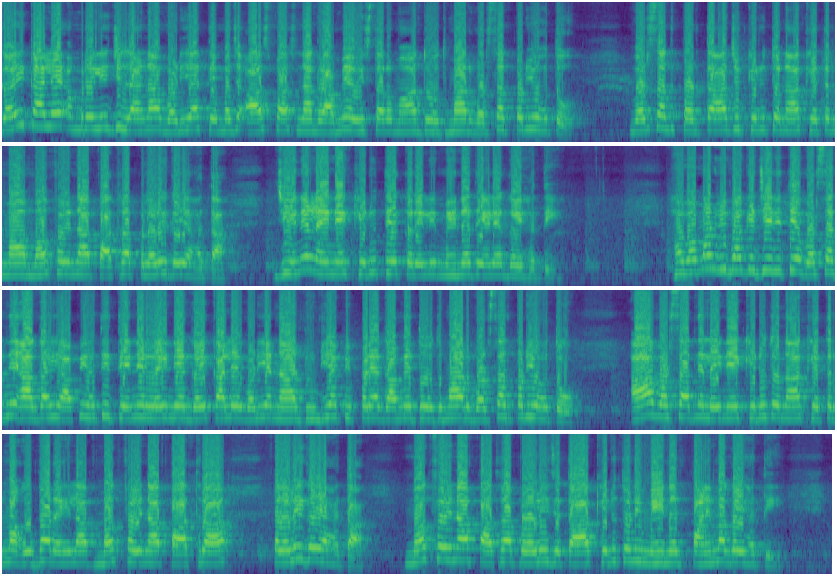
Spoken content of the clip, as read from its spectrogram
ગઈકાલે અમરેલી જિલ્લાના વડિયા તેમજ આસપાસના ગ્રામ્ય વિસ્તારોમાં ધોધમાર વરસાદ પડ્યો હતો. વરસાદ પડતા જ ખેડૂતોના ખેતરમાં મગફળીના પાથરા પલળી ગયા હતા, જેને લઈને ખેડૂતે કરેલી મહેનત એળે ગઈ હતી. હવામાન વિભાગે જે રીતે વરસાદની આગાહી આપી હતી તેને લઈને ગઈકાલે વડિયાના ઢુંઢિયા પીપળિયા ગામે ધોધમાર વરસાદ પડ્યો હતો. આ વરસાદને લઈને ખેડૂતોના ખેતરમાં ઊભા રહેલા મગફળીના પાથરા પલળી ગયા હતા. મગફળીના પાથરા પલળી જતા ખેડૂતોની મહેનત પાણીમાં ગઈ હતી.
